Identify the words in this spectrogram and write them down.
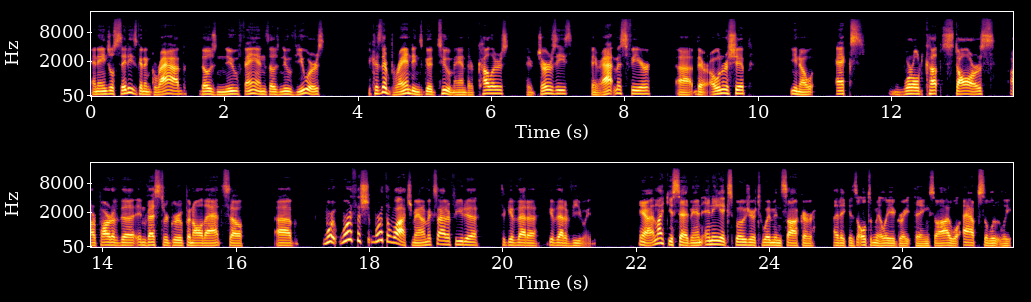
And Angel City is going to grab those new fans, those new viewers, because their branding's good too, man. Their colors, their jerseys, their atmosphere, uh, their ownership. You know, ex World Cup stars are part of the investor group and all that. So, uh, worth a worth a watch, man. I'm excited for you to to give that a give that a viewing. Yeah, and like you said, man, any exposure to women's soccer, I think, is ultimately a great thing. So I will absolutely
